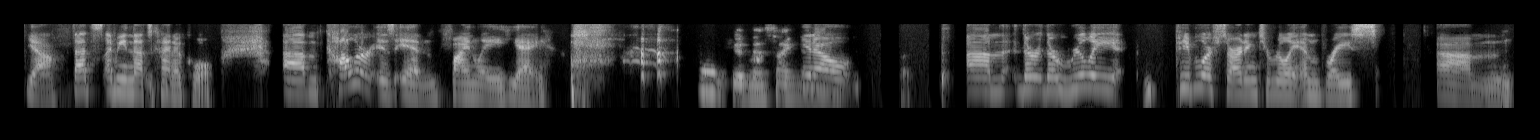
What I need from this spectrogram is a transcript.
yeah that's i mean that's kind of cool um color is in finally yay oh goodness, I know. you know um they're they're really people are starting to really embrace um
